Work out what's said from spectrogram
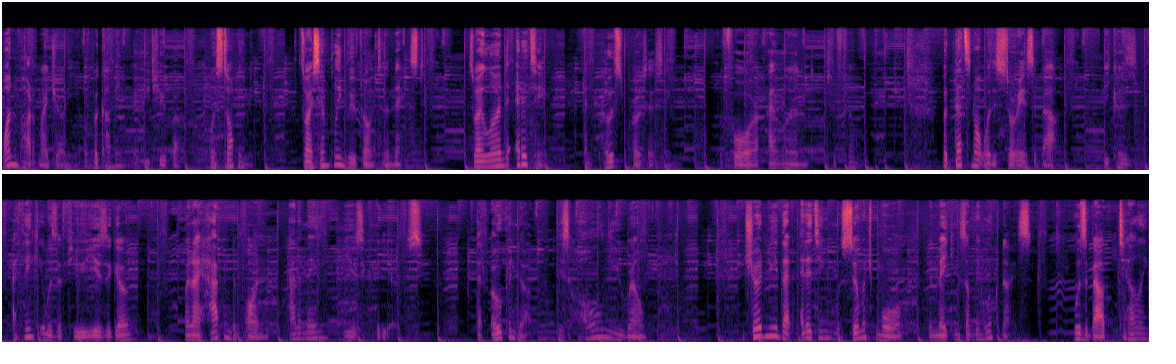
One part of my journey of becoming a YouTuber was stopping me, so I simply moved on to the next. So I learned editing and post-processing before I learned to film. But that's not what this story is about, because I think it was a few years ago when I happened upon anime music videos that opened up this whole new realm. It showed me that editing was so much more than making something look nice. It was about telling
